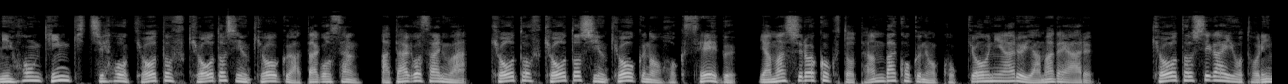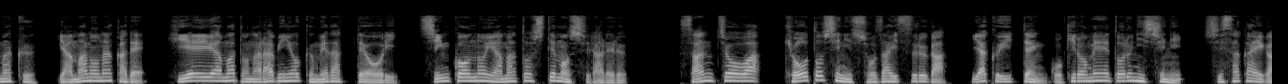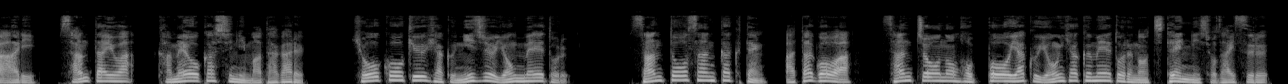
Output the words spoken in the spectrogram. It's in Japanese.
日本近畿地方京都府京都市右京区愛宕山。愛宕山は、京都府京都市右京区の北西部、山城国と丹波国の国境にある山である。京都市街を取り巻く山の中で、比叡山と並びよく目立っており、新婚の山としても知られる。山頂は、京都市に所在するが、約 1.5km 西に、市境があり、山体は、亀岡市にまたがる。標高924メートル。山東三角点、愛宕は、山頂の北方約400メートルの地点に所在する。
